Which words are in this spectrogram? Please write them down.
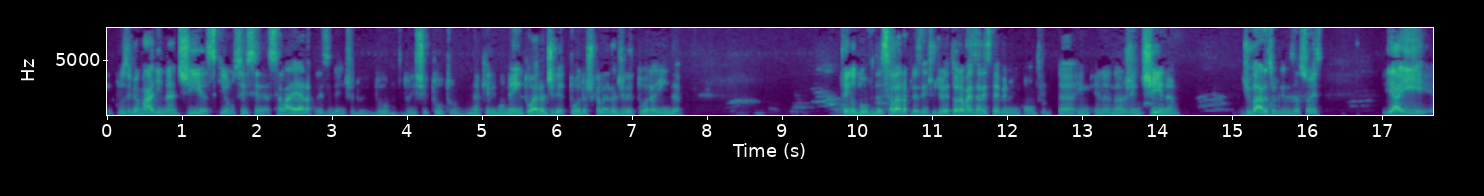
inclusive a Marina Dias, que eu não sei se, se ela era presidente do, do, do Instituto naquele momento, ou era diretora, acho que ela era diretora ainda tenho dúvidas se ela era presidente ou diretora, mas ela esteve no encontro uh, em, na Argentina de várias organizações. E aí,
